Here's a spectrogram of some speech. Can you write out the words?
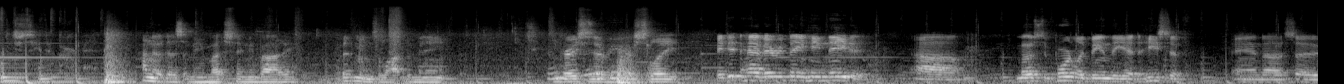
Did you see the carpet? I know it doesn't mean much to anybody, but it means a lot to me. And is over here asleep. He didn't have everything he needed. Uh, most importantly being the adhesive. And uh, so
